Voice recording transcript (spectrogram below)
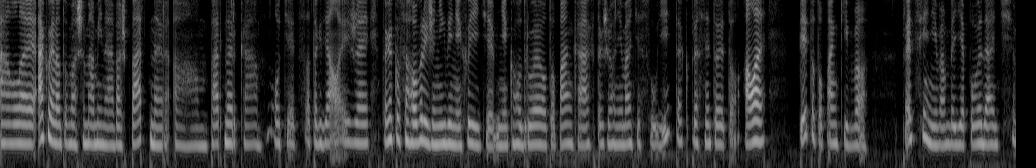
Ale ako je na to vaša mamina, váš partner, um, partnerka, otec a tak ďalej, že tak ako sa hovorí, že nikdy nechodíte v niekoho druhého topánkach, takže ho nemáte súdiť, tak presne to je to. Ale tieto topánky v predsieni vám vedia povedať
